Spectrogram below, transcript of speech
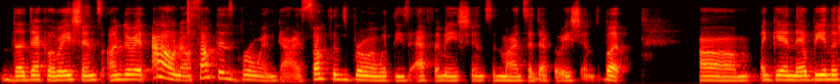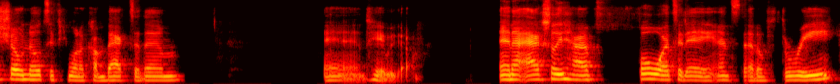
the declarations under it. I don't know. Something's brewing, guys. Something's brewing with these affirmations and mindset declarations. But um, again, they'll be in the show notes if you want to come back to them. And here we go. And I actually have four today instead of three.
